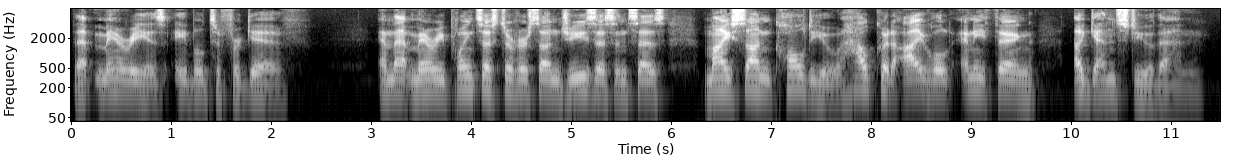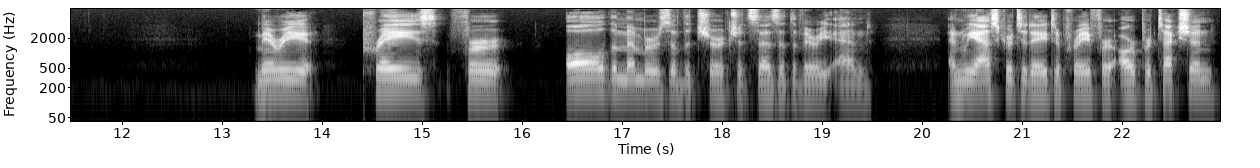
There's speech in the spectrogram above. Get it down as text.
that Mary is able to forgive and that Mary points us to her son Jesus and says, My son called you. How could I hold anything against you then? Mary prays for all the members of the church, it says at the very end. And we ask her today to pray for our protection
